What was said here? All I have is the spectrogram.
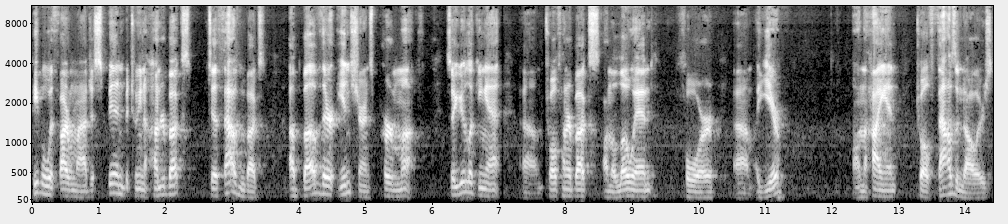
people with fibromyalgia spend between a hundred bucks to a thousand bucks above their insurance per month. So you're looking at um, twelve hundred bucks on the low end for um, a year, on the high end, twelve thousand dollars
